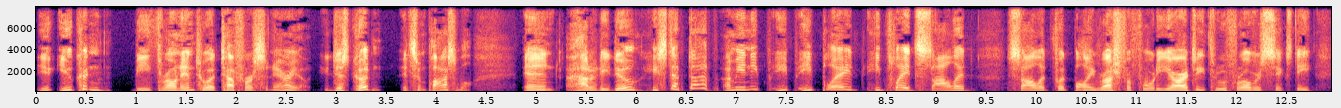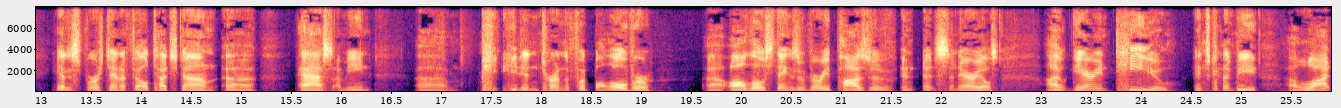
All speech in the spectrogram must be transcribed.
you you couldn't be thrown into a tougher scenario. You just couldn't. It's impossible. And how did he do? He stepped up. I mean, he, he, he played he played solid solid football. He rushed for 40 yards. He threw for over 60. He had his first NFL touchdown uh, pass. I mean, um, he, didn't turn the football over. Uh, all those things are very positive in, in scenarios. I'll guarantee you it's going to be a lot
